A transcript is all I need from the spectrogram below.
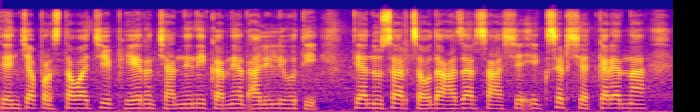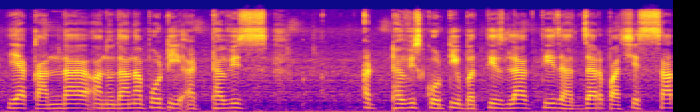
त्यांच्या प्रस्तावाची फेर छाननी करण्यात आलेली होती. त्यानुसार चौदा हजार सहाशे एकसष्ट शेतकऱ्यांना या कांदा अनुदानापोटी अठ्ठावीस अठ्ठावीस कोटी बत्तीस लाख तीस हजार पाचशे सात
